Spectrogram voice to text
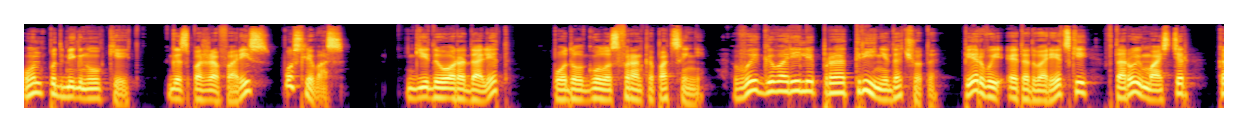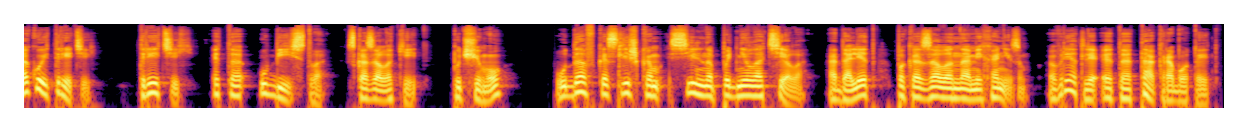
Он подмигнул Кейт. Госпожа Фарис, после вас. Гидеора Далет подал голос Франко Пацини. Вы говорили про три недочета. Первый – это дворецкий, второй – мастер. Какой третий? Третий – это убийство, сказала Кейт. Почему? Удавка слишком сильно подняла тело, а Далет показала на механизм. Вряд ли это так работает.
